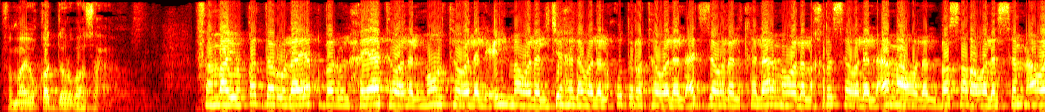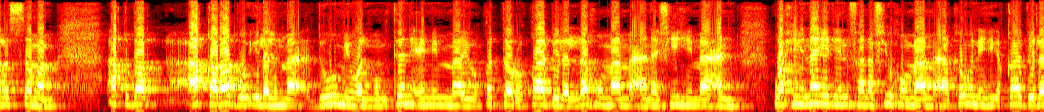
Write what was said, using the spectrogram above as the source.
فما يقدر baa صح فما يقدر لا يقبل الحياة ولا الموت ولا العلم ولا الجهل ولا القدرة ولا العجز ولا الكلام ولا الخرس ولا العمى ولا البصر ولا السمع ولا السمم أقرب إلى المعدوم والممتنع مما يقدر قابلا لهما مع نفيهما عنه وحينئذ فنفيهما مع كونه قابلا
